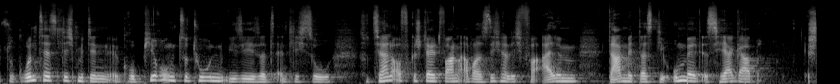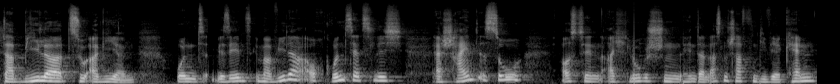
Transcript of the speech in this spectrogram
so grundsätzlich mit den Gruppierungen zu tun, wie sie letztendlich so sozial aufgestellt waren, aber sicherlich vor allem damit, dass die Umwelt es hergab, stabiler zu agieren. Und wir sehen es immer wieder, auch grundsätzlich erscheint es so aus den archäologischen Hinterlassenschaften, die wir kennen,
